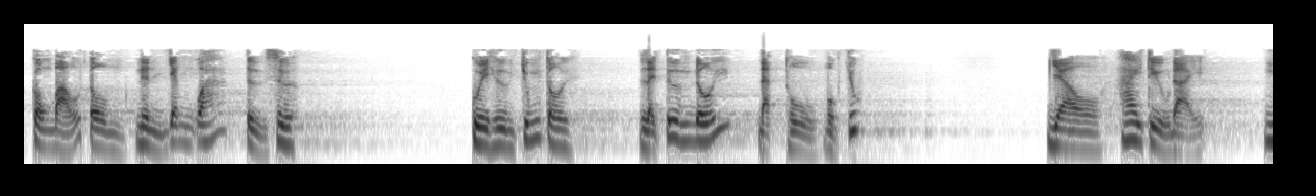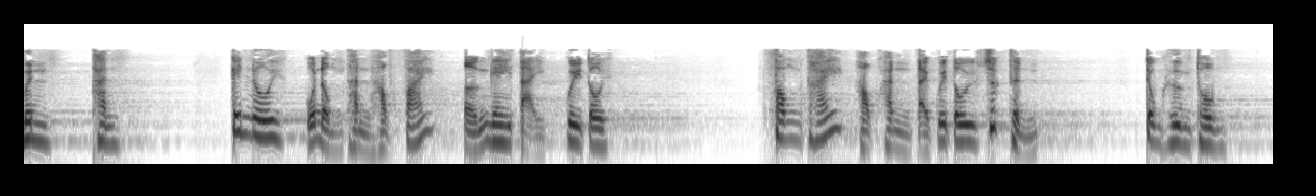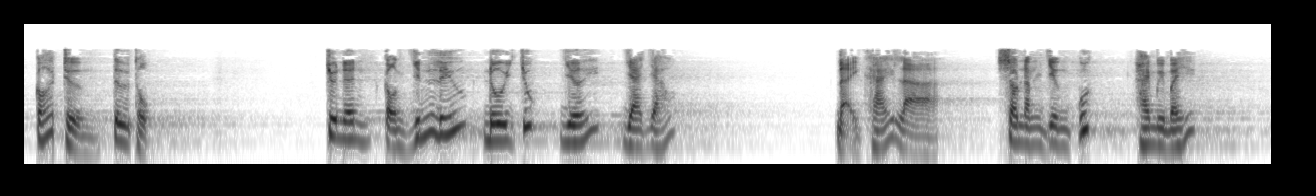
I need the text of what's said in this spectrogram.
Còn bảo tồn nền văn hóa từ xưa. Quê hương chúng tôi lại tương đối đặc thù một chút. Vào hai triều đại, Minh, Thanh, cái nôi của đồng thành học phái ở ngay tại quê tôi. Phong thái học hành tại quê tôi rất thịnh. Trong hương thôn có trường tư thục. Cho nên còn dính líu đôi chút với gia giáo. Đại khái là sau năm dân quốc hai mươi mấy,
